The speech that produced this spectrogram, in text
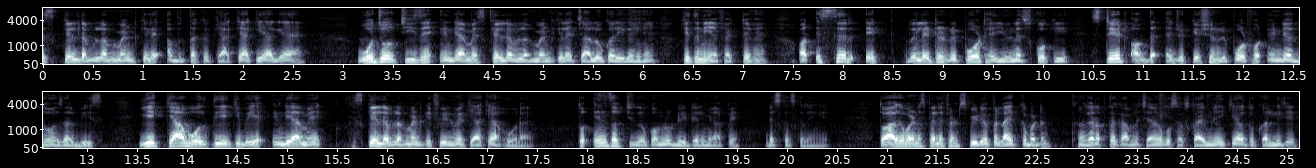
स्किल डेवलपमेंट के लिए अब तक क्या क्या किया गया है? वो जो चीज़ें इंडिया में स्किल डेवलपमेंट के लिए चालू करी गई हैं, कितनी इफ़ेक्टिव हैं? और इससे एक रिलेटेड रिपोर्ट है यूनेस्को की state of the education report for India 2020 ये क्या बोलती है कि भैया इंडिया में स्किल डेवलपमेंट की फ़ील्ड में क्या क्या हो रहा है? तो इन सब चीज़ों को हम लोग डिटेल में यहाँ पे डिस्कस करेंगे। तो आगे बढ़ने से पहले फ्रेंड्स वीडियो पे लाइक का बटन अगर अब तक आपने चैनल को सब्सक्राइब नहीं किया तो कर लीजिए।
